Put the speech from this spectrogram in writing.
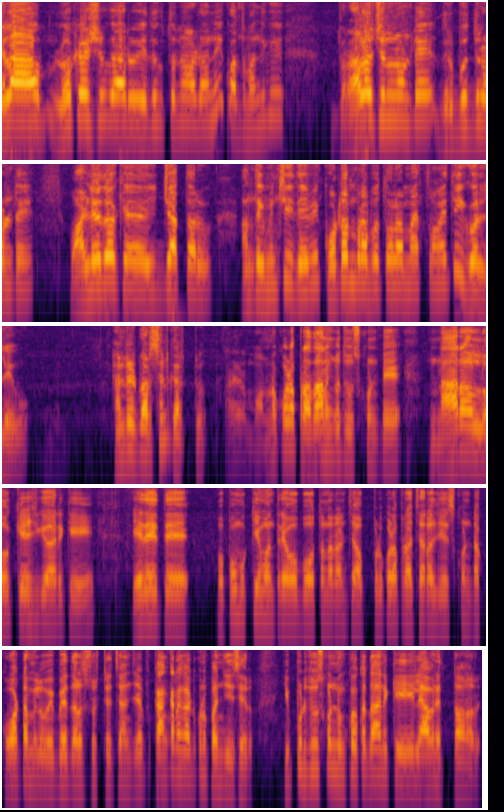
ఇలా లోకేష్ గారు ఎదుగుతున్నాడు అని కొంతమందికి దురాలోచనలు ఉంటాయి దుర్బుద్ధులు ఉంటాయి. వాళ్ళు ఏదో ఇది చేస్తారు. అంతకుమించి ఇదేమి కూటమి ప్రభుత్వంలో మాత్రం అయితే ఇగోలు లేవు. Hundred percent correct. మొన్న కూడా ప్రధానంగా చూసుకుంటే నారా లోకేష్ గారికి ఏదైతే ఉప ముఖ్యమంత్రి ఇవ్వబోతున్నారని చెప్పి అప్పుడు కూడా ప్రచారాలు చేసుకుంటా కూటమిలో విభేదాలు సృష్టించని చెప్పి కంకణం కట్టుకుని పనిచేశారు. ఇప్పుడు చూసుకుంటే ఇంకొక దానికి లేవనెత్తా ఉన్నారు.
